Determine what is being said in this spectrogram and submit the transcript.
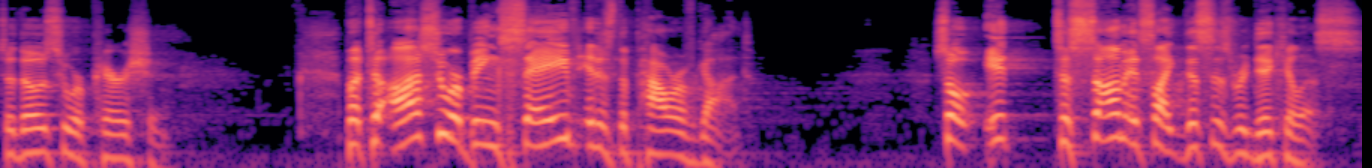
to those who are perishing. But to us who are being saved, it is the power of God. So it to some it's like this is ridiculous.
